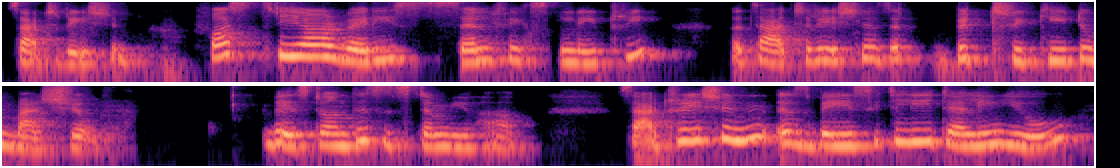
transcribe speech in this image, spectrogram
saturation. First three are very self-explanatory, but saturation is a bit tricky to measure based on the system you have. Saturation is basically telling you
